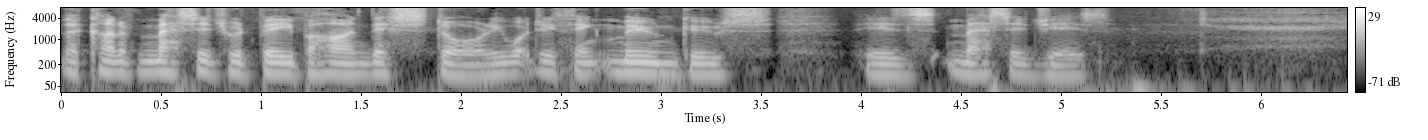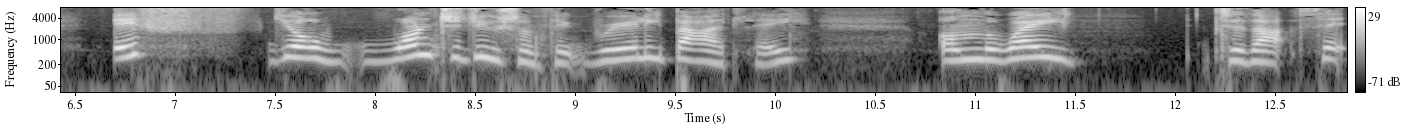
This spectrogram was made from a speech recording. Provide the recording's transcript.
the kind of message would be behind this story? What do you think Moon Goose his message is? If you want to do something really badly, on the way to that thi-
